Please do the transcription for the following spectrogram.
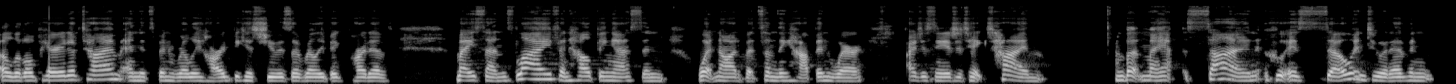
a little period of time. And it's been really hard because she was a really big part of my son's life and helping us and whatnot. But something happened where I just needed to take time. But my son, who is so intuitive, and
